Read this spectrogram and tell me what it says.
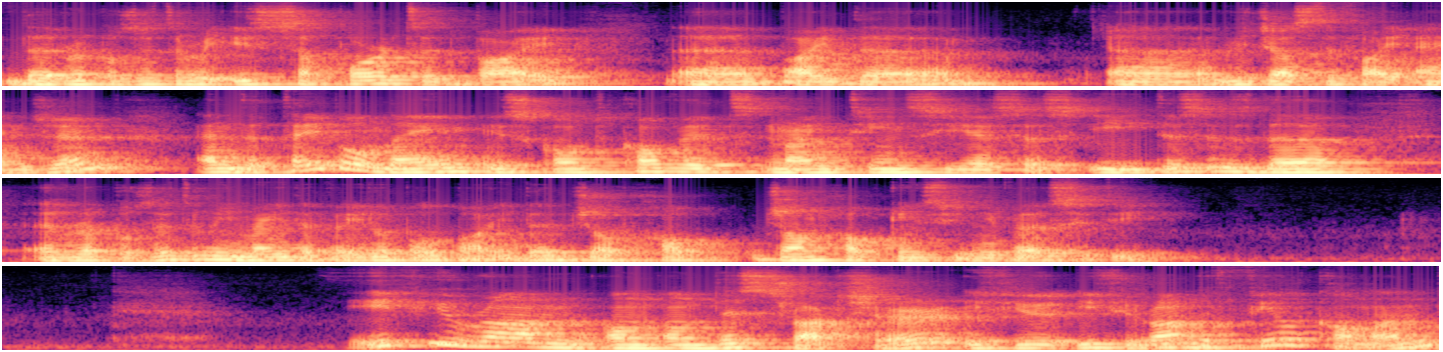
the repository is supported by, uh, by the uh, Rejustify engine and the table name is called COVID-19 CSSE. This is the uh, repository made available by the John Hopkins University. If you run on, on this structure, if you, if you run the fill command,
